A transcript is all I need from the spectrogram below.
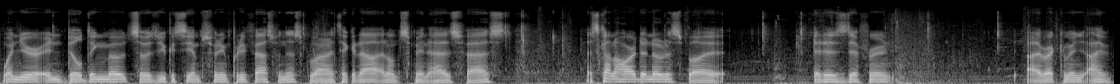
when you're in building mode. So as you can see I'm spinning pretty fast with this but when I take it out I don't spin as fast. It's kind of hard to notice but it is different. I recommend I have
